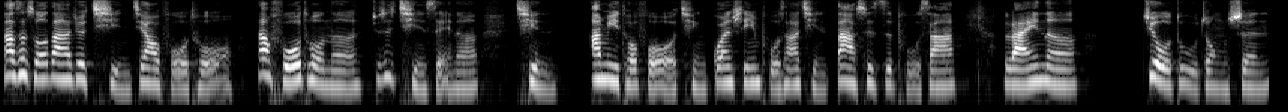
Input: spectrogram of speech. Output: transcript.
那这时候大家就请教佛陀。那佛陀呢，就是请谁呢？请阿弥陀佛，请观世音菩萨，请大势至菩萨来呢救度众生。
